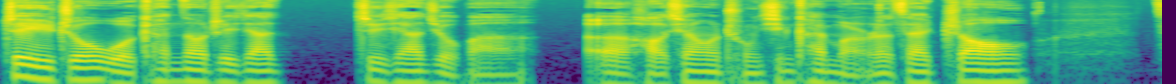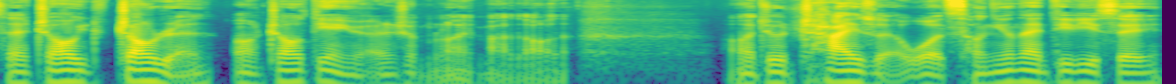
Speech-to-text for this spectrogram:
这一周我看到这家这家酒吧，呃，好像要重新开门了，在招，在招招人啊，招店员什么乱七八糟的，啊，就插一嘴，我曾经在 DDC，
